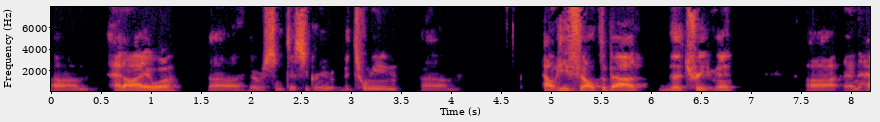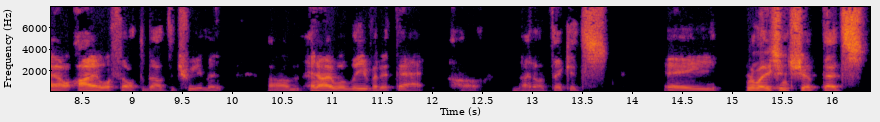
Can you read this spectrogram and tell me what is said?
um, at Iowa. Uh, there was some disagreement between um, how he felt about the treatment uh, and how Iowa felt about the treatment. Um, and I will leave it at that. Uh, I don't think it's a relationship that's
